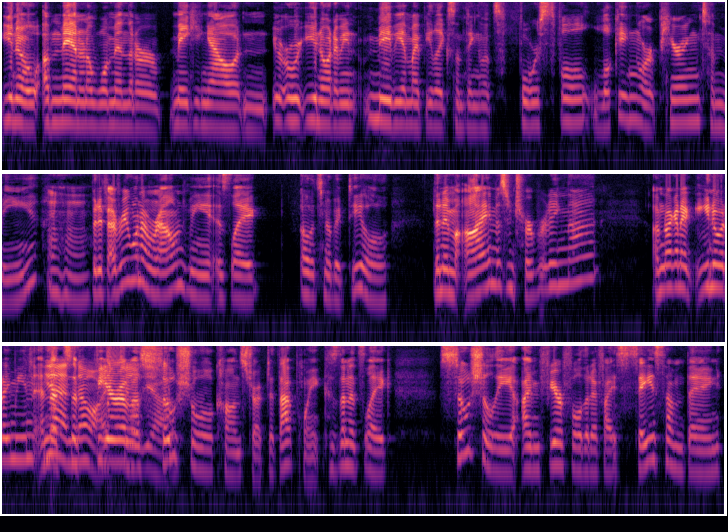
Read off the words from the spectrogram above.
you know, a man and a woman that are making out and or you know what I mean, maybe it might be like something that's forceful looking or appearing to me. Mm-hmm. But if everyone around me is like, "Oh, it's no big deal," then am I misinterpreting that? I'm not gonna, you know what I mean? And Yeah, that's a no, fear of a yeah. social construct at that point, because then it's like, socially, I'm fearful that if I say something,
